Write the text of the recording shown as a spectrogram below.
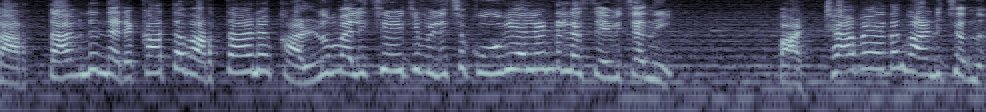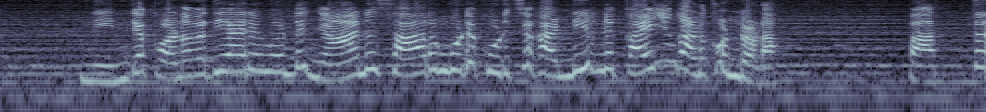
കർത്താവിന് നിരക്കാത്ത വർത്താനം കള്ളും വലിച്ചേറ്റ് വിളിച്ച് കൂവിയാലുണ്ടല്ലോ സേവിച്ച നീ. പക്ഷാഭേദം കാണിച്ചെന്ന്. നിന്റെ കൊണവതിയാരം കൊണ്ട് ഞാനും സാറും കൂടെ കുടിച്ച കണ്ണീരിന് കയ്യും കണക്കുണ്ടോടാ. പത്ത്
